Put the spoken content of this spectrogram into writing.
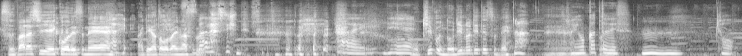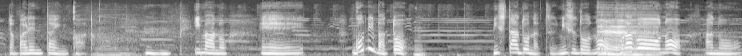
す。素晴らしい栄光ですね。はいありがとうございます。素晴らしいですね。はい。ねえもう気分ノリノリですね。あ、ねそれ良かったです。うんうん。そう。じゃあバレンタインかと。本うんうん。今あの、えー、ゴディバと。ミスタードーナツミスドのええ。コラボの、あの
